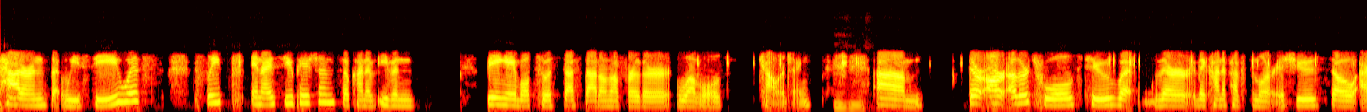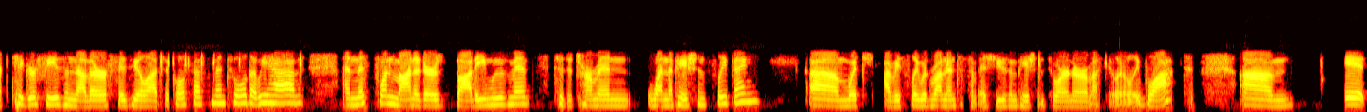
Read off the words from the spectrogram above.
patterns that we see with sleep in ICU patients. So kind of even being able to assess that on a further level is challenging. Mhm. Um, there are other tools too, but they're they kind of have similar issues. So actigraphy is another physiological assessment tool that we have, and this one monitors body movements to determine when the patient's sleeping, um, which obviously would run into some issues in patients who are neuromuscularly blocked. Um, it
